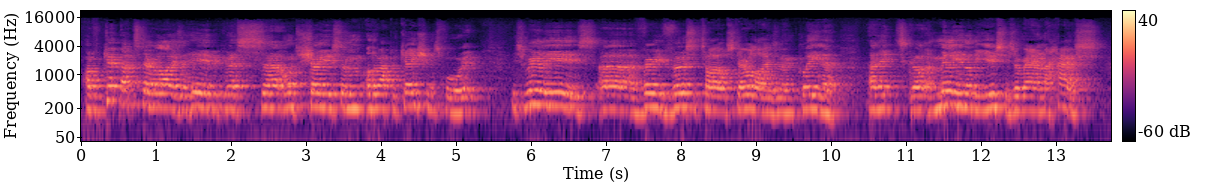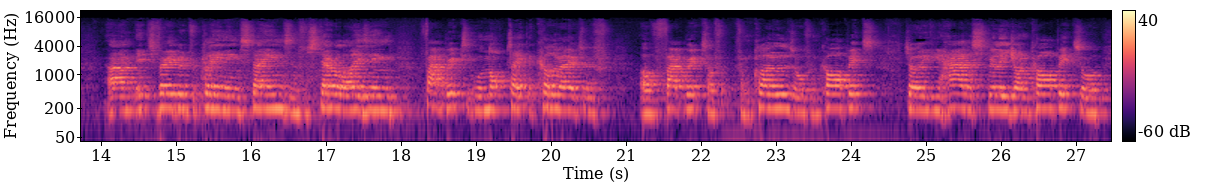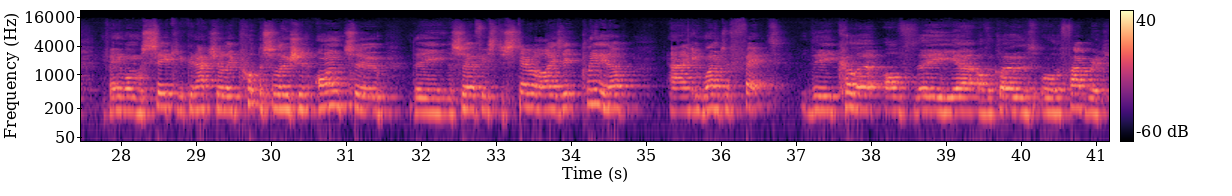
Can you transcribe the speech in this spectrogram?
I've kept that steriliser here because uh, I want to show you some other applications for it. This really is uh, a very versatile steriliser and cleaner and it's got a million other uses around the house. Um, it's very good for cleaning stains and for sterilising fabrics. It will not take the colour out of, of fabrics or from clothes or from carpets. So if you had a spillage on carpets or if anyone was sick, you can actually put the solution onto the, the surface to sterilise it, clean it up, and it won't affect the colour of the uh, of the clothes or the fabric.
